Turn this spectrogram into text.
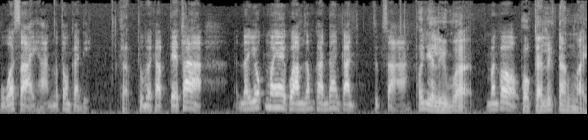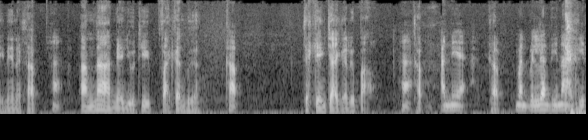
หัวสายหางก็ต้องกระดิกครับ ถูกไหมครับ แต่ถ้านายกไม่ให้ความสำคัญด้านการศึกษา เพราะอย่าลืมว่ามันก็พอการเลือกตั้งใหม่เนี่ยนะครับ ฮะ อำนาจเนี่ยอยู่ที่ฝ่ายการเมืองครับ จะเกรงใจกันหรือเปล่าฮะครับ อันเนี้ยครับมันเป็นเรื่องที่น่าคิด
